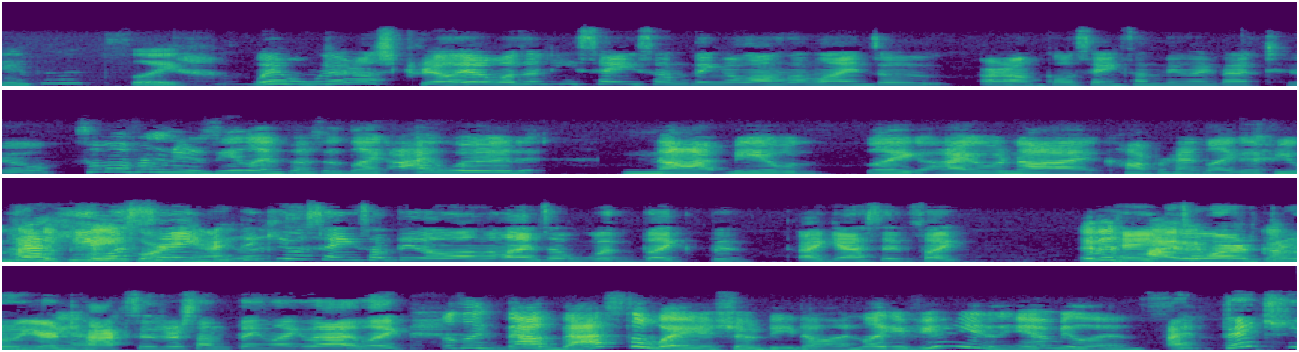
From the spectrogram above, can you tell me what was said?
ambulance? Like, Wait, when we were in Australia, wasn't he saying something along the lines of our uncle saying something like that too? someone from New Zealand posted like, I would not be able to. Like I would not comprehend like if you had yeah, to he pay was for saying. I think he was saying something along the lines of would like the. I guess it's like if it's paid for through your yeah. taxes or something like that. Like I was like, now that's the way it should be done. Like, if you need an ambulance, I think he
